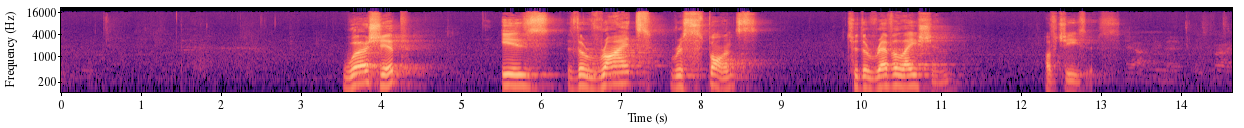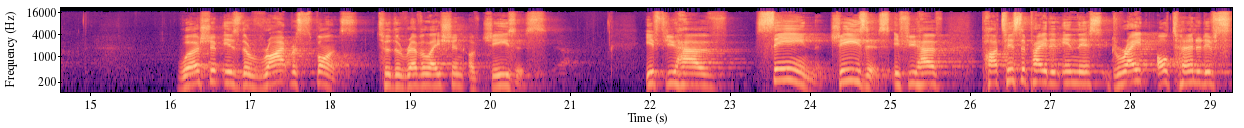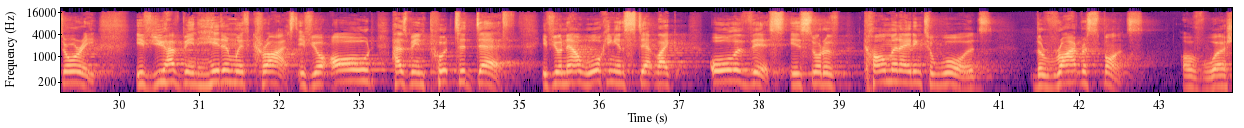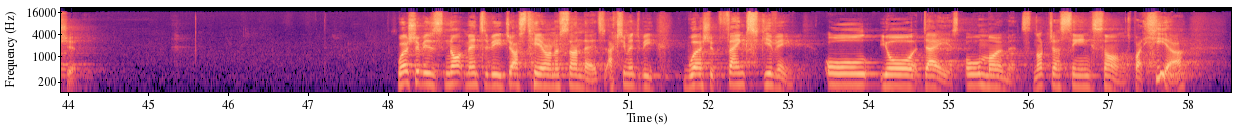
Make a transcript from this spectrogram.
Worship is the right response to the revelation of Jesus. Worship is the right response to the revelation of Jesus. If you have seen Jesus, if you have participated in this great alternative story, if you have been hidden with Christ, if your old has been put to death, if you're now walking in step, like all of this is sort of culminating towards the right response of worship. Worship is not meant to be just here on a Sunday. It's actually meant to be worship, thanksgiving, all your days, all moments, not just singing songs. But here,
